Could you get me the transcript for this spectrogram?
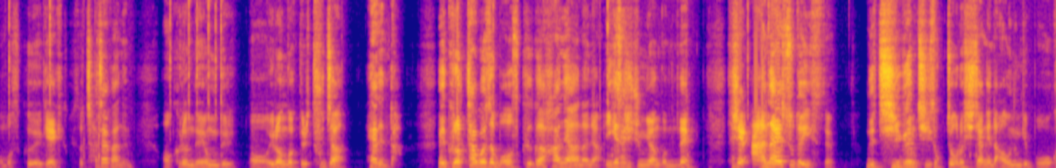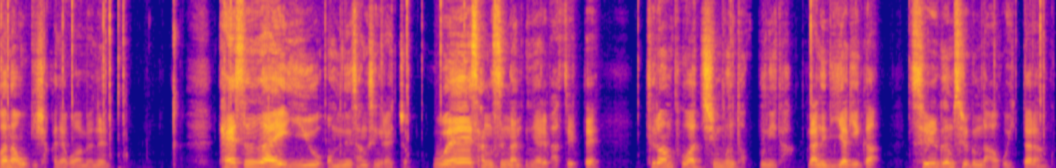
어, 머스크에게 계속해서 찾아가는 어, 그런 내용들 어, 이런 것들 투자해야 된다. 그렇다고 해서 머스크가 하냐 안 하냐 이게 사실 중요한 건데 사실 안 할 수도 있어요. 근데 지금 지속적으로 시장에 나오는 게 뭐가 나오기 시작하냐고 하면은 테슬라의 이유 없는 상승이라 했죠. 왜 상승하느냐를 봤을 때 트럼프와 친분 덕분이다. 라는 이야기가 슬금슬금 나오고 있다라는 거예요.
